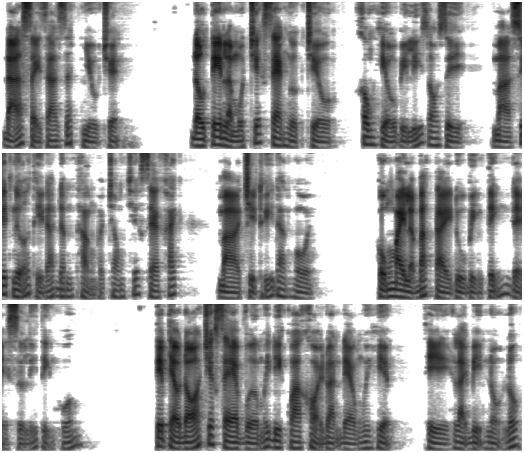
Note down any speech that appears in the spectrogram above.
đã xảy ra rất nhiều chuyện. Đầu tiên là một chiếc xe ngược chiều, không hiểu vì lý do gì mà suýt nữa thì đã đâm thẳng vào trong chiếc xe khách mà chị Thúy đang ngồi. Cũng may là bác Tài đủ bình tĩnh để xử lý tình huống. Tiếp theo đó chiếc xe vừa mới đi qua khỏi đoạn đèo nguy hiểm thì lại bị nổ lốp.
